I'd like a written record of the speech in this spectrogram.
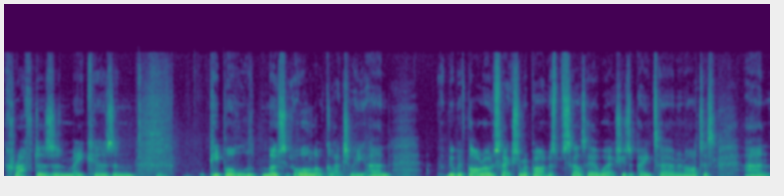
crafters and makers and mm-hmm. people most all local actually and we- we've got our own section. My partner sells hair work. She's a painter and an artist, and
